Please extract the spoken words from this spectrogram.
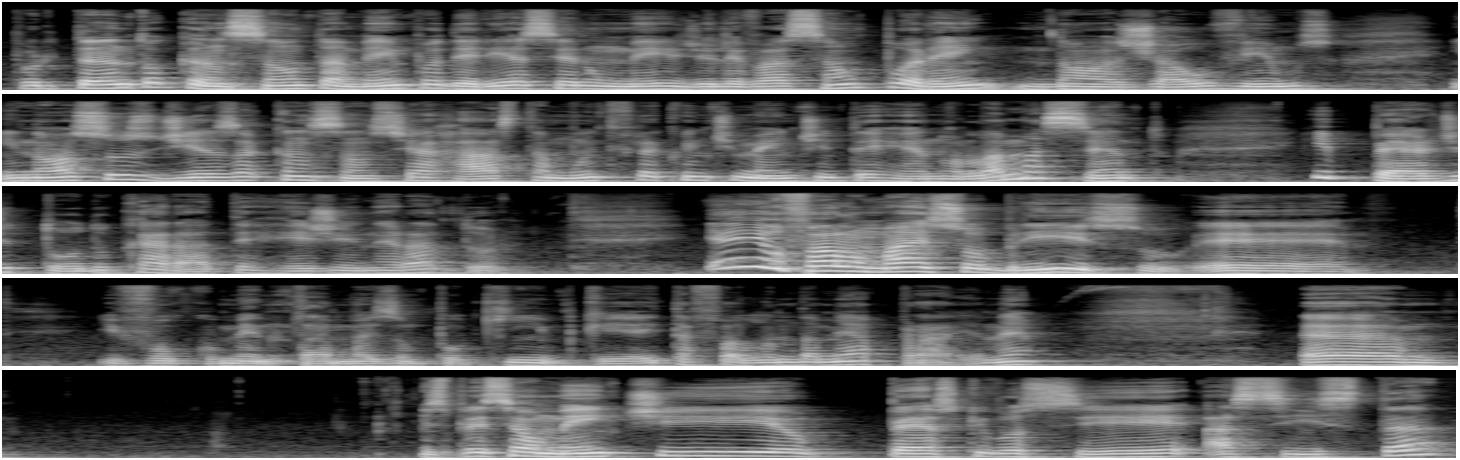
Portanto, a canção também poderia ser um meio de elevação, porém, nós já ouvimos, em nossos dias a canção se arrasta muito frequentemente em terreno lamacento e perde todo o caráter regenerador. E aí eu falo mais sobre isso. É, e vou comentar mais um pouquinho, porque aí está falando da minha praia, né? Uh, especialmente eu peço que você assista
